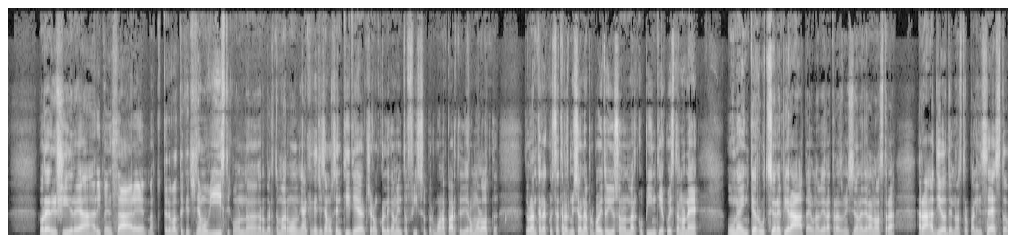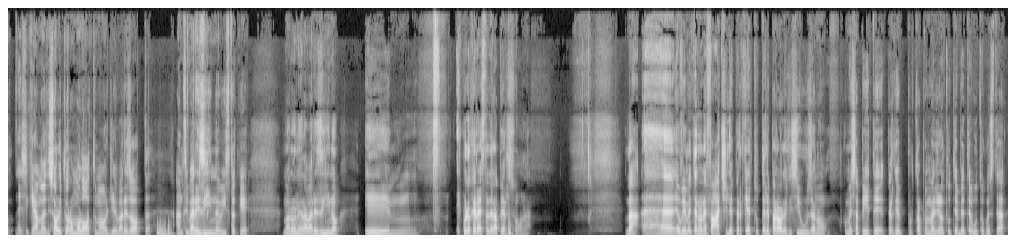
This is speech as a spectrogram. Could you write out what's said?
Vorrei riuscire a ripensare a tutte le volte che ci siamo visti con eh, Roberto Maroni, anche che ci siamo sentiti e c'era un collegamento fisso per buona parte di Romolot durante la, questa trasmissione. A proposito, io sono il Marco Pinti e questa non è una interruzione pirata, è una vera trasmissione della nostra radio, del nostro palinsesto e si chiama di solito Romolot, ma oggi è Varesot anzi Varesin, visto che Marone era varesino, e, e quello che resta della persona. Ma eh, ovviamente non è facile perché tutte le parole che si usano, come sapete, perché purtroppo immagino tutti abbiate avuto questa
